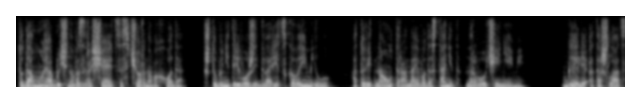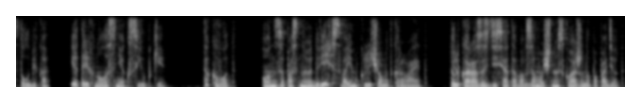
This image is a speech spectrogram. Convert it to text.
то домой обычно возвращается с черного хода, чтобы не тревожить Дворецкого и Милу, а то ведь на утро она его достанет нравоучениями». Гелли отошла от столбика и отряхнула снег с юбки. «Так вот, он запасную дверь своим ключом открывает. Только раза с десятого в замочную скважину попадет.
